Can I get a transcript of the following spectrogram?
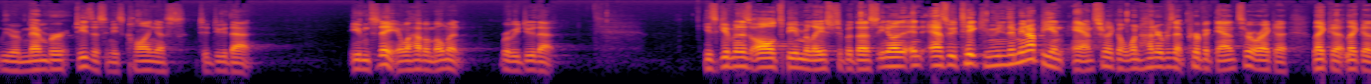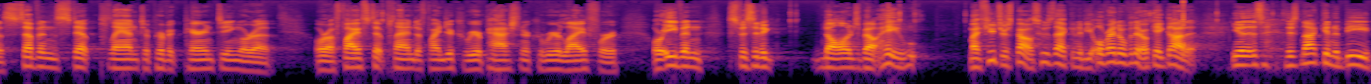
we remember Jesus, and He's calling us to do that even today. And we'll have a moment where we do that. He's given us all to be in relationship with us. You know, and as we take communion, there may not be an answer, like a 100% perfect answer, or like a, like a, like a seven step plan to perfect parenting, or a, or a five step plan to find your career passion or career life, or, or even specific knowledge about, hey, who, my future spouse, who's that going to be? Oh, right over there. Okay, got it. You know, there's, there's not going to be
